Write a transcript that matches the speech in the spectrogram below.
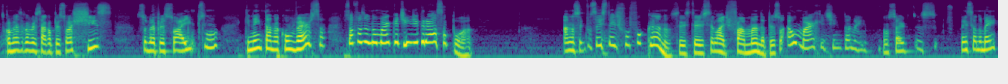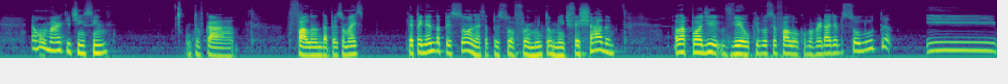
Tu começa a conversar com a pessoa X sobre a pessoa Y, que nem tá na conversa. Só fazendo um marketing de graça, porra. A não ser que você esteja fofocando, você esteja, sei lá, difamando a pessoa. É um marketing também. Não certo, pensando bem, é um marketing, sim. Tu ficar falando da pessoa, mas dependendo da pessoa, né? Se a pessoa for muito mente fechada, ela pode ver o que você falou como a verdade absoluta e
